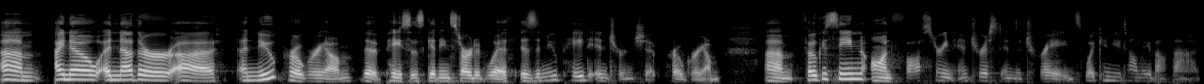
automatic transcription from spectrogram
Um, I know another uh, a new program that PACE is getting started with is a new paid internship program, um, focusing on fostering interest in the trades. What can you tell me about that?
